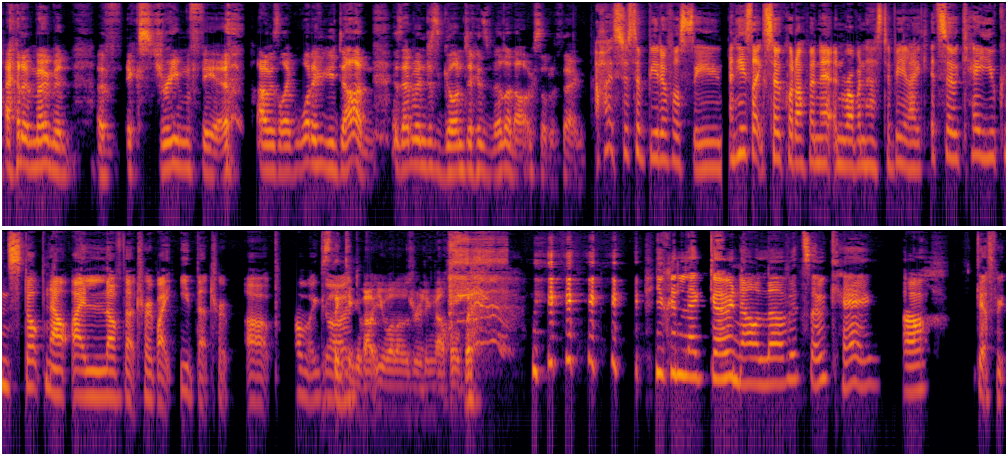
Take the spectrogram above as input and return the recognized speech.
I had a moment of extreme fear. I was like, "What have you done? Has Edwin just gone to his villain arc, sort of thing?" Oh, it's just a beautiful scene, and he's like so caught up in it, and Robin has to be like, "It's okay, you can stop now." I love that trope. I eat that trope up. Oh my I was god! thinking about you while I was reading that whole bit. you can let go now, love. It's okay. Oh, gets me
